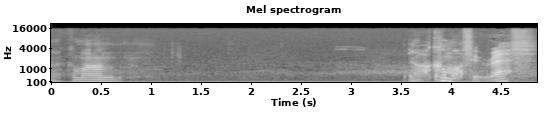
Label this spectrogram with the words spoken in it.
Oh, come on. Oh, come off it, ref.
